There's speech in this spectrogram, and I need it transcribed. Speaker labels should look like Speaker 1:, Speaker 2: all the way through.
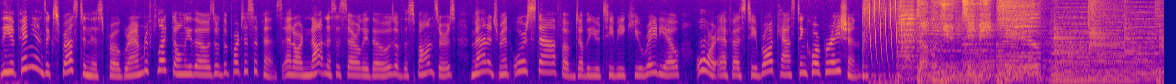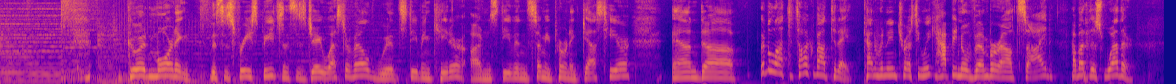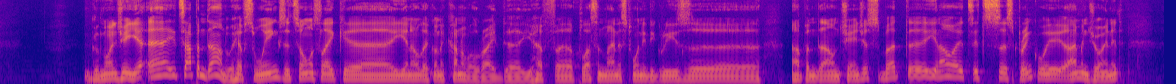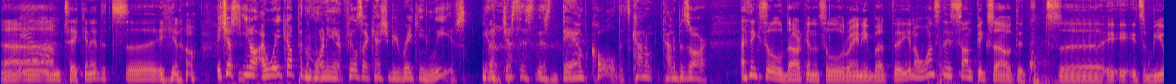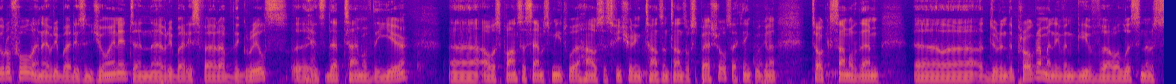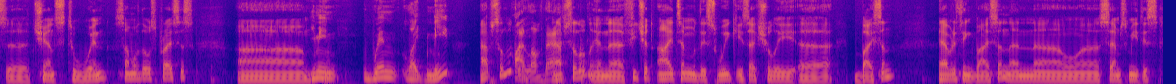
Speaker 1: The opinions expressed in this program reflect only those of the participants and are not necessarily those of the sponsors, management, or staff of WTBQ Radio or FST Broadcasting Corporation.
Speaker 2: WTBQ.
Speaker 3: Good morning. This is Free Speech. This is Jay Westerveld with Stephen Keeter. I'm Stephen's semi permanent guest here. And uh, we have a lot to talk about today. Kind of an interesting week. Happy November outside. How about this weather?
Speaker 4: Good morning, Jay. Yeah, uh, it's up and down. We have swings. It's almost like uh, you know, like on a carnival ride. Uh, you have uh, plus and minus twenty degrees uh, up and down changes. But uh, you know, it's it's spring. We, I'm enjoying it. Yeah. I'm taking it. It's you know,
Speaker 3: it's just you know, I wake up in the morning and it feels like I should be raking leaves. You know, just this this damp cold. It's kind of kind of bizarre.
Speaker 4: I think it's a little dark and it's a little rainy, but uh, you know, once the sun peeks out, it's uh, it's beautiful and everybody's enjoying it and everybody's fired up the grills. Uh, yeah. It's that time of the year. Uh, our sponsor, Sam's Meat Warehouse, is featuring tons and tons of specials. I think we're gonna talk some of them uh, during the program and even give our listeners a chance to win some of those prizes.
Speaker 3: Um, you mean win like meat?
Speaker 4: Absolutely.
Speaker 3: I love that.
Speaker 4: Absolutely. And uh, featured item this week is actually uh, bison, everything bison. And uh, uh Sam's Meat is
